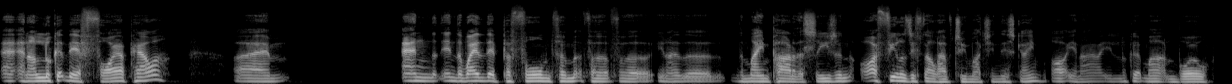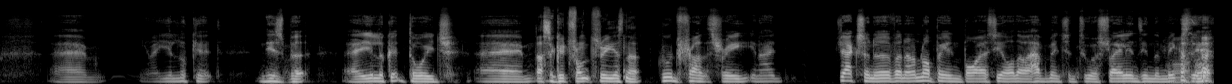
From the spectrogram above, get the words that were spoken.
and I look at their firepower, um, and in the way that they've performed for, for, for you know the the main part of the season, I feel as if they'll have too much in this game. I, you know, you look at Martin Boyle, um, you know, you look at Nisbet, uh, you look at Doidge. Um, That's a good front three, isn't it? Good front three. You know, Jackson Irvine, and I'm not being biased here, although I have mentioned two Australians in the mix there.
